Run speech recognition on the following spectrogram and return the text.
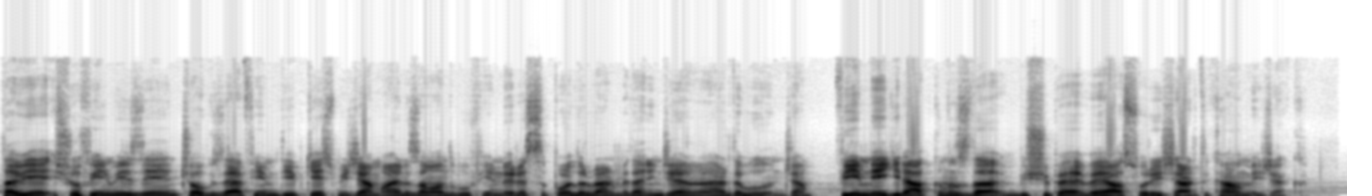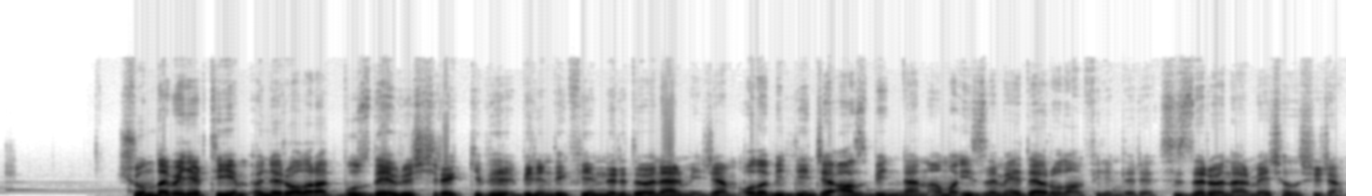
Tabii şu filmi izleyin çok güzel film deyip geçmeyeceğim. Aynı zamanda bu filmlere spoiler vermeden incelemelerde bulunacağım. Filmle ilgili aklınızda bir şüphe veya soru işareti kalmayacak. Şunu da belirteyim. Öneri olarak Buz Devri, Shrek gibi bilindik filmleri de önermeyeceğim. Olabildiğince az bilinen ama izlemeye değer olan filmleri sizlere önermeye çalışacağım.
